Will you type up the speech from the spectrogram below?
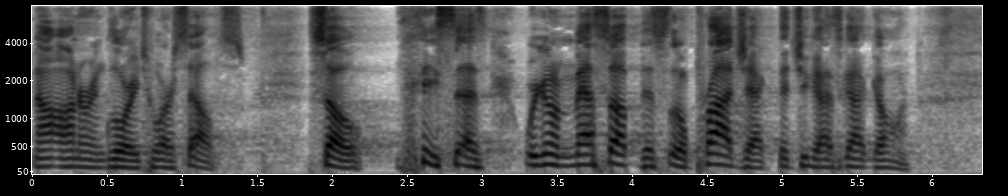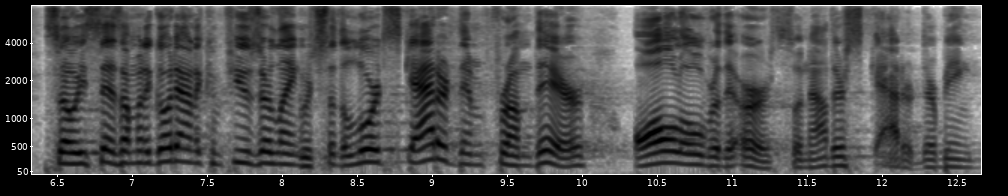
not honor and glory to ourselves. So he says, we're going to mess up this little project that you guys got going. So he says, I'm going to go down and confuse their language. So the Lord scattered them from there all over the earth. So now they're scattered. They're being,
